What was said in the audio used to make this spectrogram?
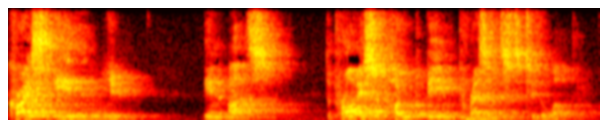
Christ in you, in us, the promise of hope being present to the world.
